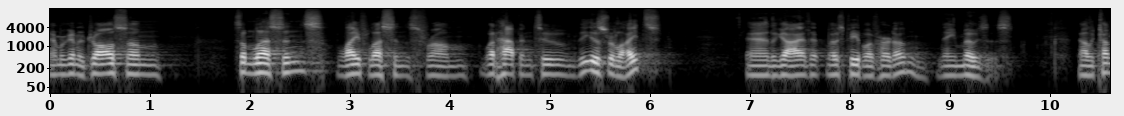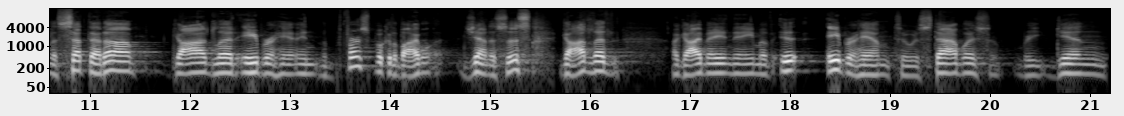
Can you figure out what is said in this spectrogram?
And we're going to draw some, some lessons, life lessons from what happened to the Israelites and a guy that most people have heard of named Moses. Now, to kind of set that up, God led Abraham, in the first book of the Bible, Genesis, God led a guy by the name of Abraham to establish, begin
